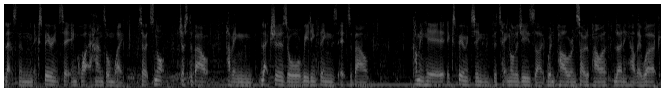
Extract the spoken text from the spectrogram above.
lets them experience it in quite a hands-on way. So it's not just about having lectures or reading things. It's about coming here, experiencing the technologies like wind power and solar power, learning how they work,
